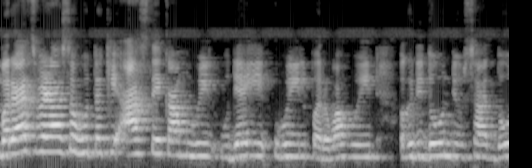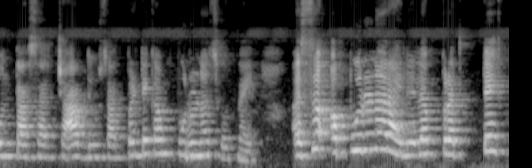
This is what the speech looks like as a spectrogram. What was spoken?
बऱ्याच वेळा असं होतं की आज ते काम होईल उद्या ये होईल परवा होईल अगदी दोन दिवसात दोन तासात चार दिवसात पण ते काम पूर्णच होत नाही. असं अपूर्ण राहिलेलं प्रत्येक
